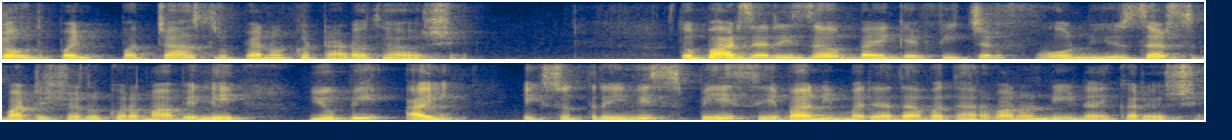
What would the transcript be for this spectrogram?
ચૌદ પોઈન્ટ પચાસ રૂપિયાનો ઘટાડો થયો છે. તો ભારતીય રિઝર્વ બેન્કે ફીચર ફોન યુઝર્સ માટે શરૂ કરવામાં આવેલી યુપીઆઈ એકસો ત્રેવીસ પે સેવાની મર્યાદા વધારવાનો નિર્ણય કર્યો છે.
